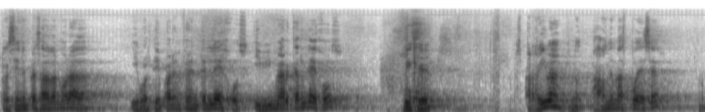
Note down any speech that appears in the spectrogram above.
recién empezada la morada y volteé para enfrente lejos y vi marcas lejos, dije, pues arriba, ¿para dónde más puede ser? ¿No?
